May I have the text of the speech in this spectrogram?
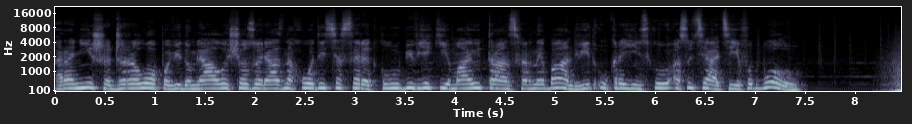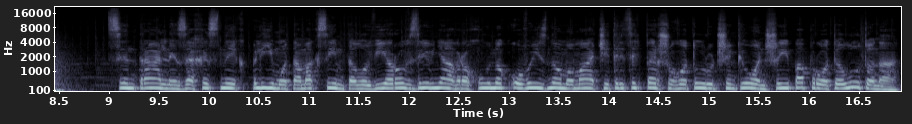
Раніше джерело повідомляло, що зоря знаходиться серед клубів, які мають трансферний бан від Української асоціації футболу. Центральний захисник Плімута Максим Таловєров зрівняв рахунок у виїзному матчі 31-го туру чемпіоншипа проти Лутона.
